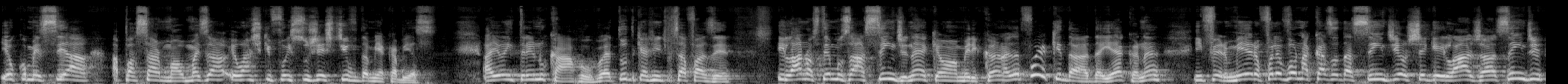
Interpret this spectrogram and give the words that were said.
e eu comecei a, a passar mal, mas eu acho que foi sugestivo da minha cabeça. Aí eu entrei no carro, é tudo que a gente precisa fazer. E lá nós temos a Cindy, né, que é uma americana, foi aqui da, da IECA, né, enfermeira. Eu falei, eu vou na casa da Cindy, eu cheguei lá já. Cindy,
